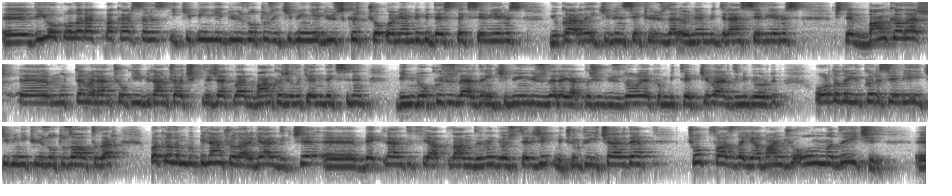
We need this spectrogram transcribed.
E, Viyop olarak bakarsanız 2730-2740 çok önemli bir destek seviyemiz. Yukarıda 2800'ler önemli direnç seviyemiz. İşte bankalar e, muhtemelen çok iyi bilanço açıklayacaklar. Bankacılık endeksinin 1900'lerden 2100'lere yaklaşık %10'a yakın bir tepki verdiğini gördük. Orada da yukarı seviye 2236'lar. Bakalım bu bilançolar geldikçe e, beklenti fiyatlandığını gösterecek mi? Çünkü içeride çok fazla yabancı olmadığı için e,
